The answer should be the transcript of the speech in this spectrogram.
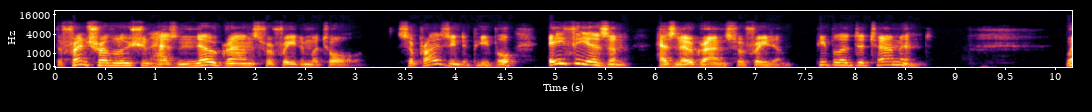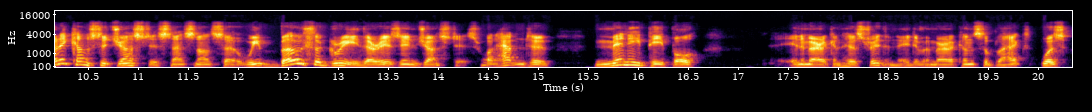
The French Revolution has no grounds for freedom at all. Surprising to people, atheism has no grounds for freedom. People are determined. When it comes to justice, that's not so. We both agree there is injustice. What happened to many people in American history, the Native Americans, the blacks, was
